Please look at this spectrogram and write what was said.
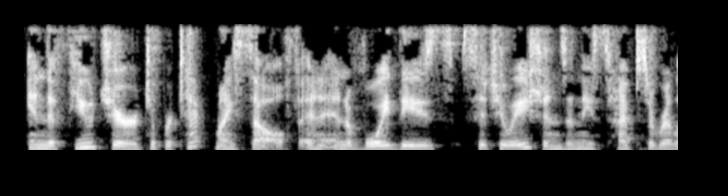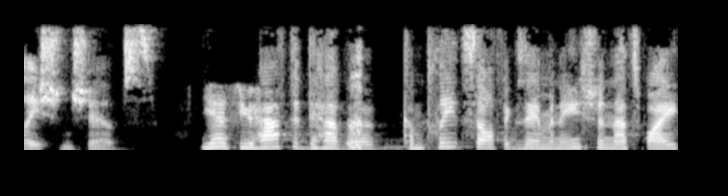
in the future to protect myself and, and avoid these situations and these types of relationships? Yes, you have to have a complete self-examination. That's why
